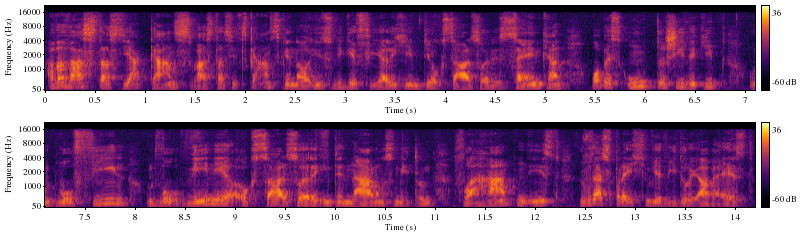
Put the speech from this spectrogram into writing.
Aber was das ja ganz, was das jetzt ganz genau ist, wie gefährlich eben die Oxalsäure sein kann, ob es Unterschiede gibt und wo viel und wo weniger Oxalsäure in den Nahrungsmitteln vorhanden ist, über das sprechen wir, wie du ja weißt,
